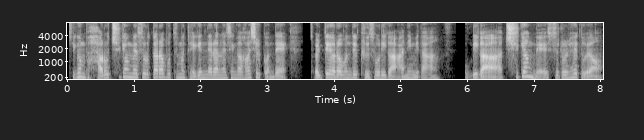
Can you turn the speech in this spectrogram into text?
지금 바로 추격 매수로 따라 붙으면 되겠네라는 생각하실 건데 절대 여러분들 그 소리가 아닙니다. 우리가 추격 매수를 해도요.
